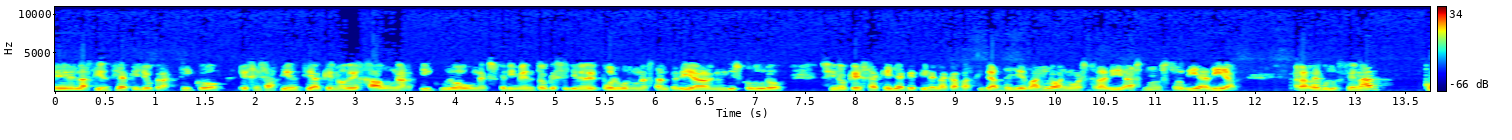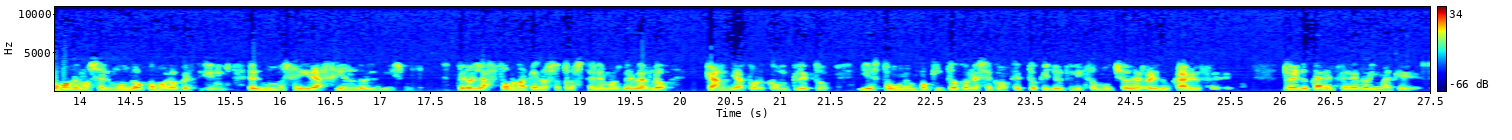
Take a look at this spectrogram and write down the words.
Eh, la ciencia que yo practico es esa ciencia que no deja un artículo o un experimento que se llene de polvo en una estantería o en un disco duro, sino que es aquella que tiene la capacidad de llevarlo a, nuestra día, a nuestro día a día, para revolucionar cómo vemos el mundo cómo lo percibimos. El mundo seguirá siendo el mismo, pero la forma que nosotros tenemos de verlo cambia por completo. Y esto une un poquito con ese concepto que yo utilizo mucho de reeducar el cerebro. Reeducar el cerebro, Ima, ¿qué es?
